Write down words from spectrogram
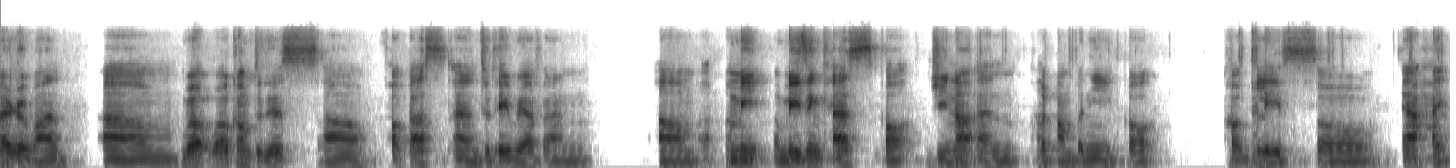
everyone. Um, well, welcome to this uh, podcast. And today we have an um, ama- amazing guest called Gina and her company called called Glaze. So yeah, hi,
